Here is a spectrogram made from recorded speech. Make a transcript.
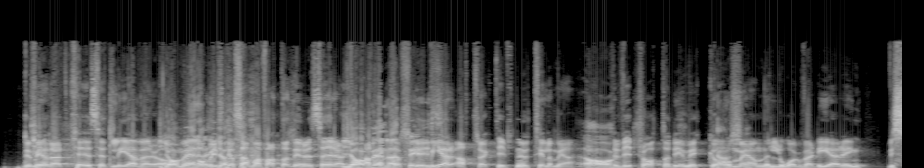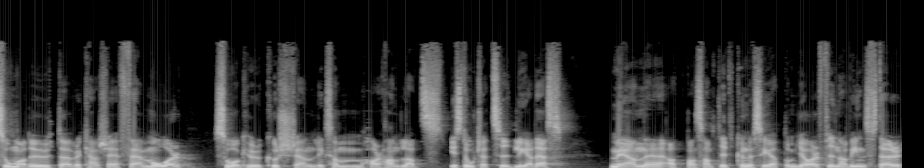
du menar att caset lever? Om, menar, om vi ska jag, sammanfatta det du säger. Jag att det kanske är mer attraktivt nu till och med. Ja, För vi pratade ju mycket kanske. om en låg värdering. Vi zoomade ut över kanske fem år såg hur kursen liksom har handlats i stort sett sidledes. Men eh, att man samtidigt kunde se att de gör fina vinster.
